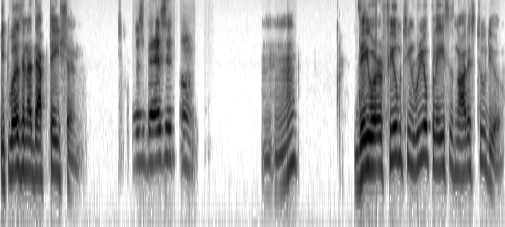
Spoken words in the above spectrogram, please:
It was an adaptation. Was based on. Mhm. They were filmed in real places, not a studio.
